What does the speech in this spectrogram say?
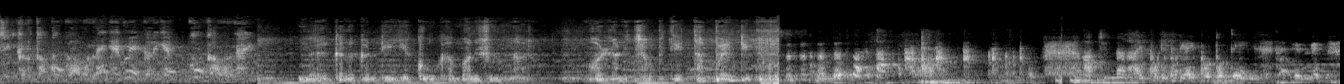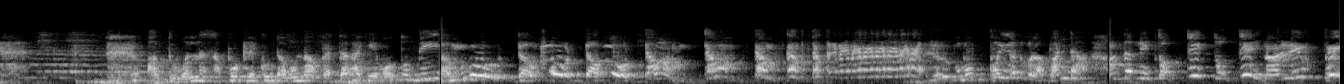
చిక్కలు తక్కువగా ఉన్నాయి మేకలు ఎక్కువగా ఉన్నాయి మేకల కంటే ఎక్కువగా మనుషులున్నారు వాళ్ళని చంపితే తప్పేంటి ఆ చిన్న రాయి పొడి పొడి అయిపోతుంది అందువల్ల సపోర్ట్ లేకుండా ఉన్న పెద్ద డమ్ ముప్పై అడుగుల బండ అందరినీ తొక్కి తొక్కి నలిపి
